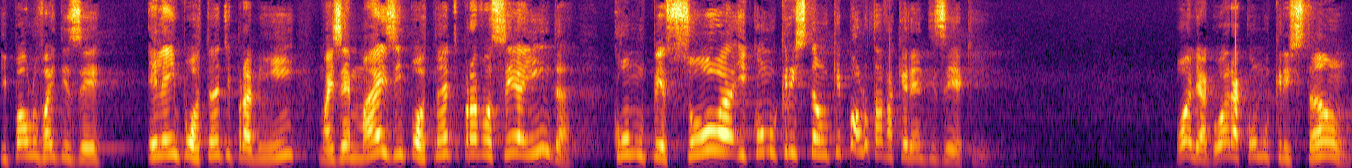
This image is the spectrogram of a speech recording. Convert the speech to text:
E Paulo vai dizer: ele é importante para mim, mas é mais importante para você ainda, como pessoa e como cristão. O que Paulo estava querendo dizer aqui? Olha, agora, como cristão,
